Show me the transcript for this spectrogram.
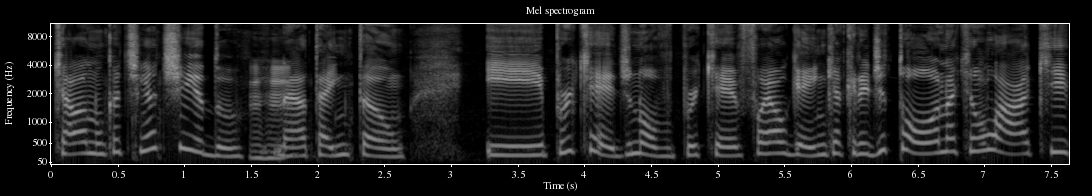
que ela nunca tinha tido, Uhum. né, até então. E por quê? De novo, porque foi alguém que acreditou naquilo lá, que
